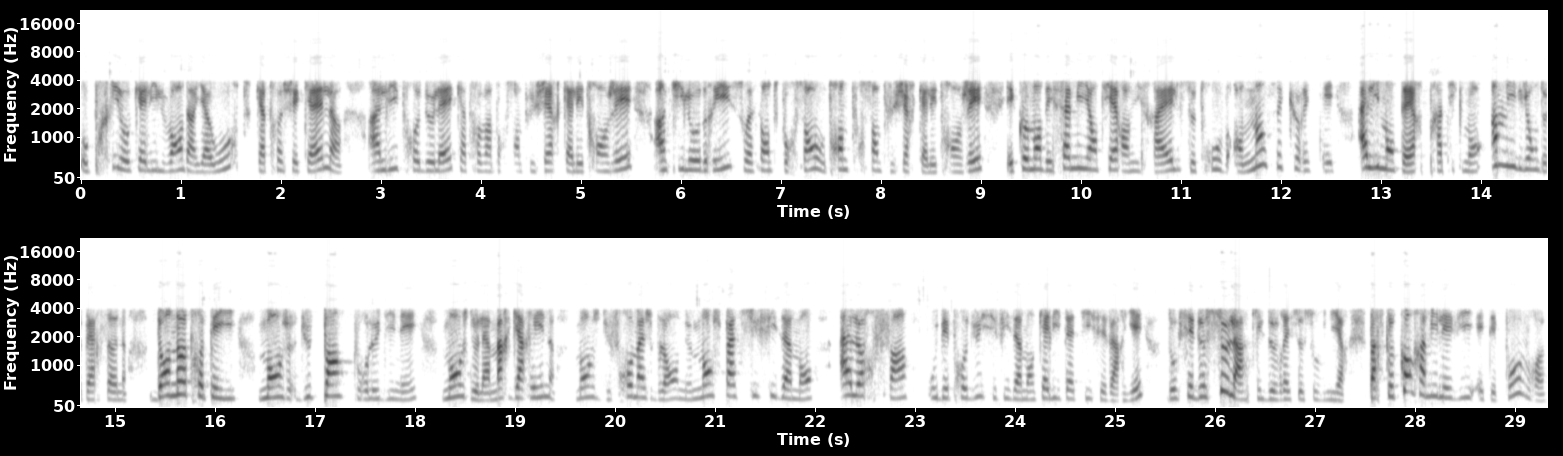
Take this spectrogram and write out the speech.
au prix auquel ils vendent un yaourt, 4 shekels, un litre de lait, 80% plus cher qu'à l'étranger, un kilo de riz, 60% ou 30% plus cher qu'à l'étranger, et comment des familles entières en Israël se trouvent en insécurité alimentaire. Pratiquement un million de personnes dans notre pays mangent du pain pour le dîner, mangent de la margarine, mangent du fromage blanc, ne mangent pas suffisamment à leur faim ou des produits suffisamment qualitatifs et variés. Donc c'est de cela qu'ils devraient se souvenir. Parce que quand Rami Lévy était pauvre,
